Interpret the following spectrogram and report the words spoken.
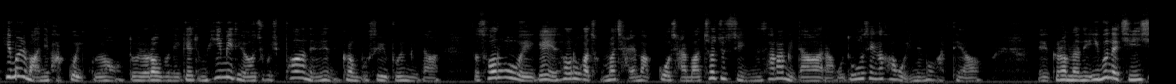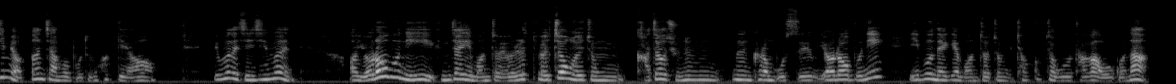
힘을 많이 받고 있고요. 또 여러분에게 좀 힘이 되어주고 싶어하는 그런 모습이 보입니다. 그래서 서로에게 서로가 정말 잘 맞고 잘 맞춰줄 수 있는 사람이다라고도 생각하고 있는 것 같아요. 네, 그러면 이분의 진심이 어떤지 한번 보도록 할게요. 이분의 진심은 어, 여러분이 굉장히 먼저 열, 열정을 좀 가져주는 그런 모습, 여러분이 이분에게 먼저 좀 적극적으로 다가오거나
